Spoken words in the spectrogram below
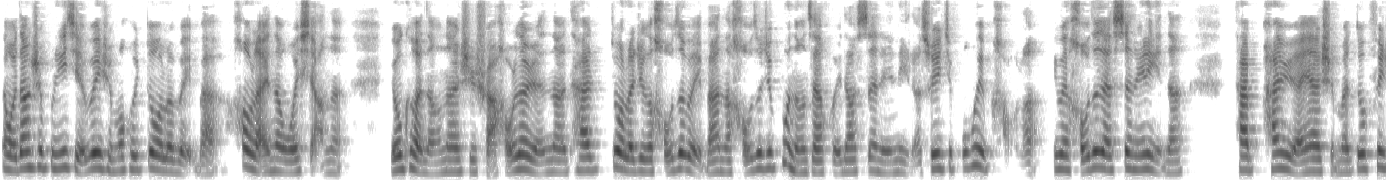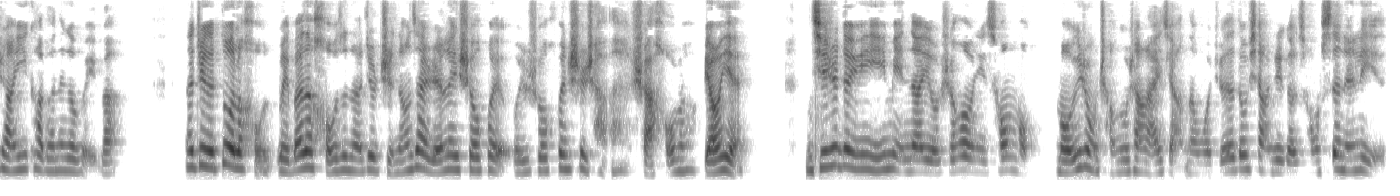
那我当时不理解为什么会剁了尾巴。后来呢，我想呢，有可能呢是耍猴的人呢，他剁了这个猴子尾巴呢，猴子就不能再回到森林里了，所以就不会跑了。因为猴子在森林里呢，它攀援呀什么都非常依靠它那个尾巴。那这个剁了猴尾巴的猴子呢，就只能在人类社会，我就说混市场耍猴嘛，表演。你其实对于移民呢，有时候你从某某一种程度上来讲呢，我觉得都像这个从森林里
